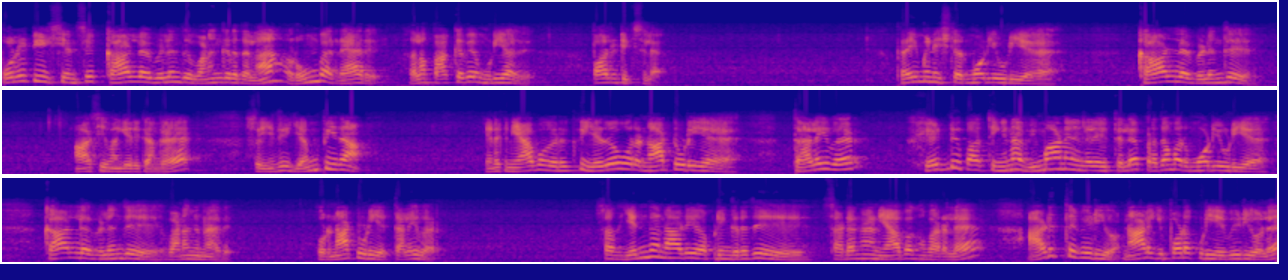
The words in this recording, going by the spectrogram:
பொலிட்டீஷியன்ஸு காலில் விழுந்து வணங்குறதெல்லாம் ரொம்ப ரேரு அதெல்லாம் பார்க்கவே முடியாது பாலிடிக்ஸில் பிரைம் மினிஸ்டர் மோடியுடைய காலில் விழுந்து ஆசி வாங்கியிருக்காங்க. ஸோ இது எம்பி தான். எனக்கு ஞாபகம் இருக்குது ஏதோ ஒரு நாட்டுடைய தலைவர் ஹெட்டு பார்த்தீங்கன்னா விமான நிலையத்தில் பிரதமர் மோடியுடைய காலில் விழுந்து வணங்கினார். ஒரு நாட்டுடைய தலைவர். ஸோ அது எந்த நாடு அப்படிங்கிறது சடனாக ஞாபகம் வரல. அடுத்த வீடியோ நாளைக்கு போடக்கூடிய வீடியோவில்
